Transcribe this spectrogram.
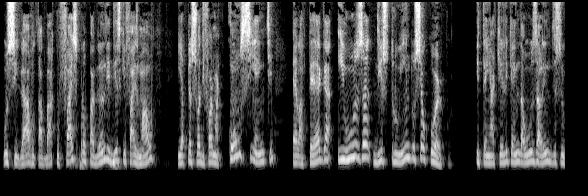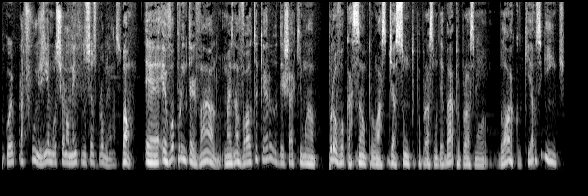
o cigarro, o tabaco faz propaganda e diz que faz mal, e a pessoa de forma consciente ela pega e usa destruindo o seu corpo. E tem aquele que ainda usa, além de destruir o corpo, para fugir emocionalmente dos seus problemas. Bom, é, eu vou para o intervalo, mas na volta quero deixar aqui uma provocação pro, de assunto para o próximo debate, para o próximo bloco, que é o seguinte:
